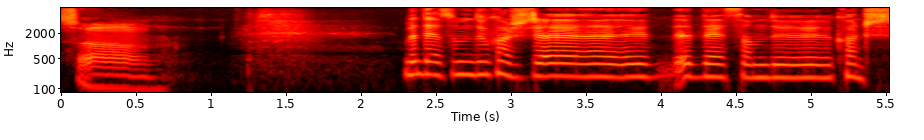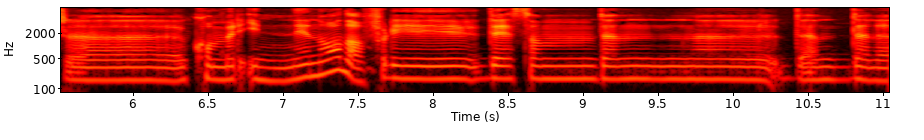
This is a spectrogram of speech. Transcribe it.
Så men det som du kanskje Det som du kanskje kommer inn i nå, da, fordi det som den, den denne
